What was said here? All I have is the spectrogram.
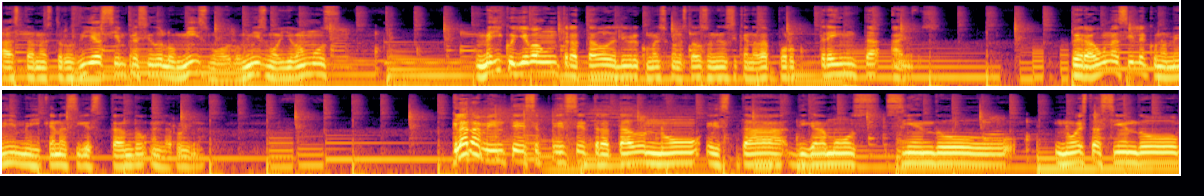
hasta nuestros días siempre ha sido lo mismo, lo mismo. Llevamos México lleva un tratado de libre comercio con Estados Unidos y Canadá por 30 años. Pero aún así la economía mexicana sigue estando en la ruina. Claramente ese, tratado no está, digamos, siendo, no está siendo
